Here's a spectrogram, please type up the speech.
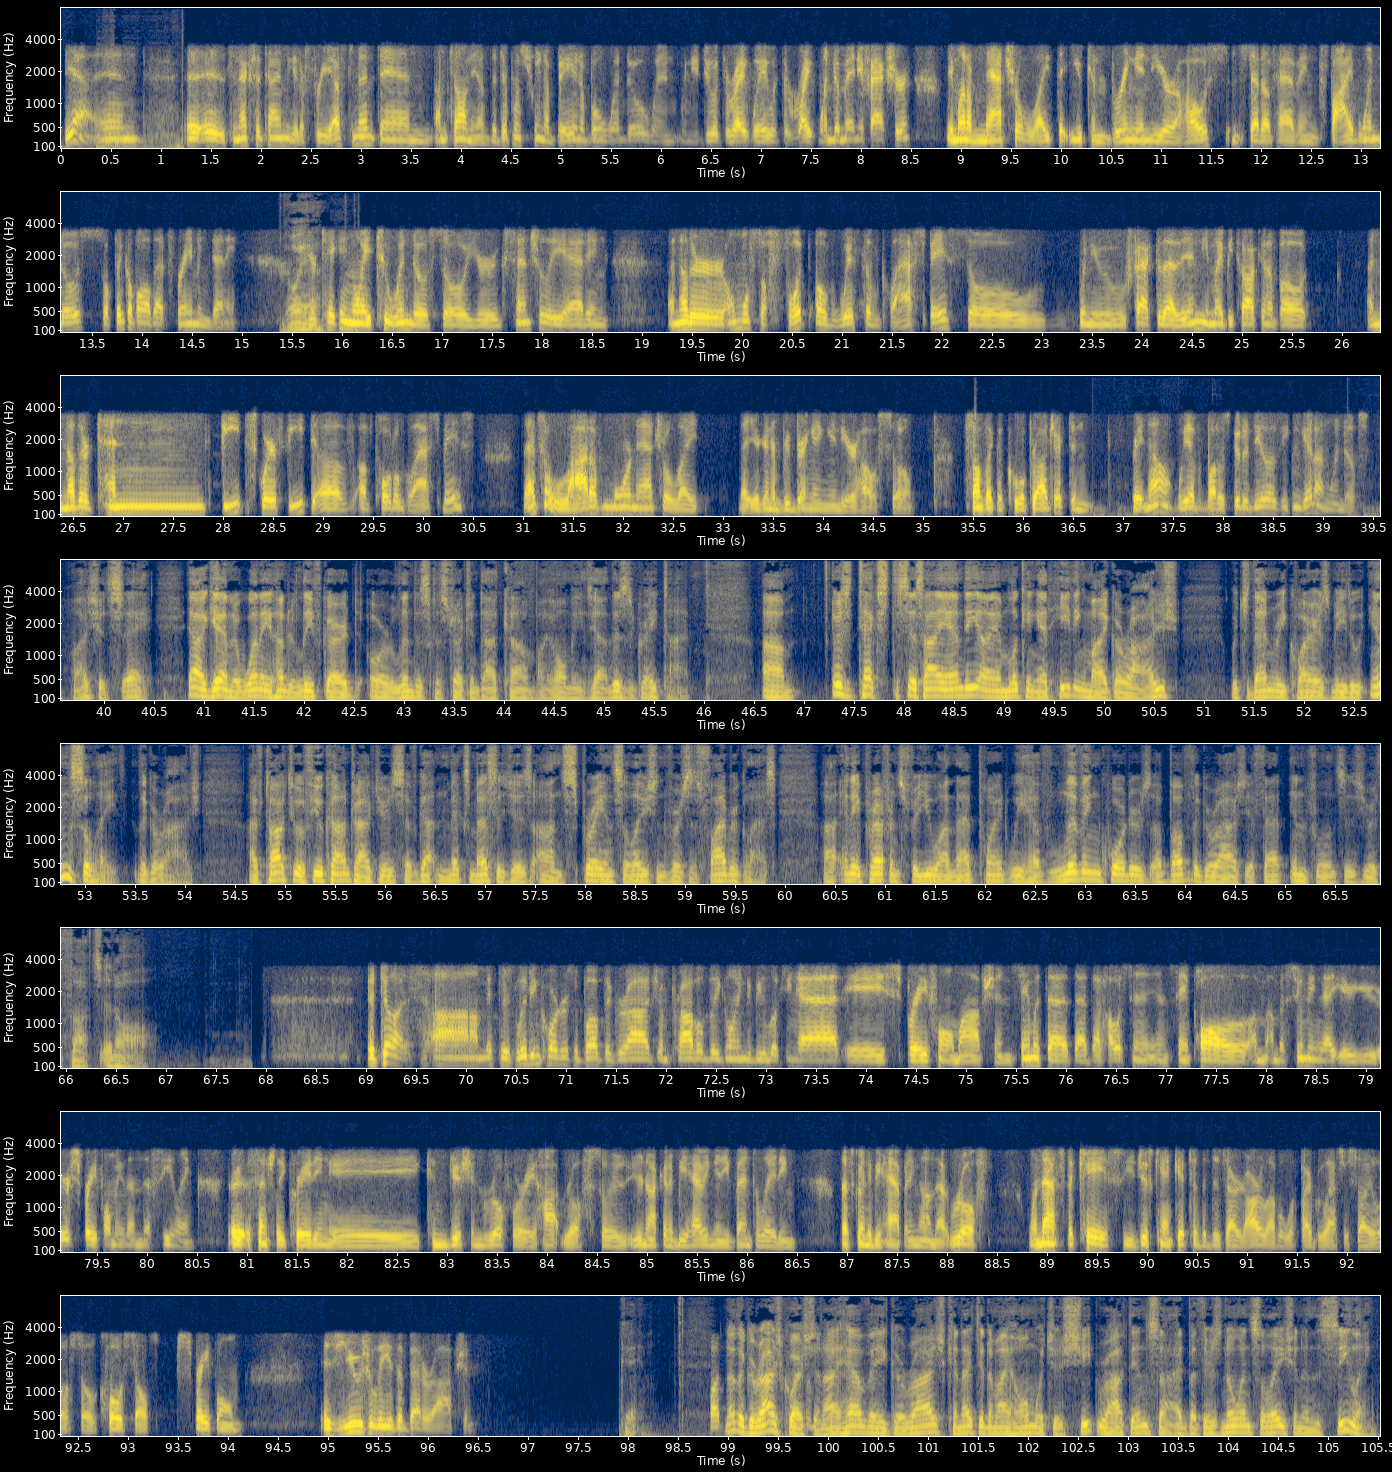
Yeah, and it's an extra time to get a free estimate, and I'm telling you, the difference between a bay and a bow window, when when you do it the right way with the right window manufacturer, the amount of natural light that you can bring into your house instead of having five windows. So think of all that framing, Denny. Oh, yeah. You're taking away two windows, so you're essentially adding another almost a foot of width of glass space. So when you factor that in, you might be talking about another 10 feet, square feet of, of total glass space. That's a lot of more natural light that you're going to be bringing into your house. So sounds like a cool project. And right now we have about as good a deal as you can get on windows. Well, I should say. Yeah, again, at 1 800 Leafguard or lindusconstruction.com by all means. Yeah, this is a great time. Um, there's a text that says Hi, Andy. I am looking at heating my garage, which then requires me to insulate the garage. I've talked to a few contractors, have gotten mixed messages on spray insulation versus fiberglass. Uh, any preference for you on that point? We have living quarters above the garage, if that influences your thoughts at all. It does. Um, if there's living quarters above the garage, I'm probably going to be looking at a spray foam option. Same with that that, that house in, in St. Paul. I'm, I'm assuming that you're, you're spray foaming then the ceiling, essentially creating a conditioned roof or a hot roof. So you're not going to be having any ventilating that's going to be happening on that roof. When that's the case, you just can't get to the desired R level with fiberglass or cellulose. So closed cell spray foam is usually the better option. Okay. But, Another garage question. I have a garage connected to my home, which is sheetrocked inside, but there's no insulation in the ceiling.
